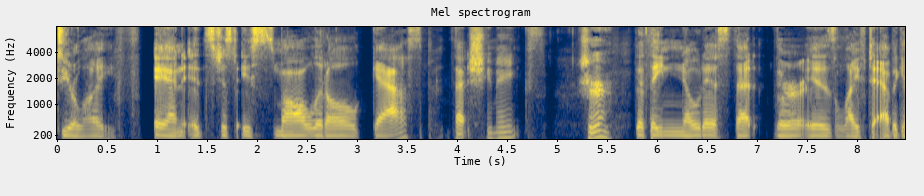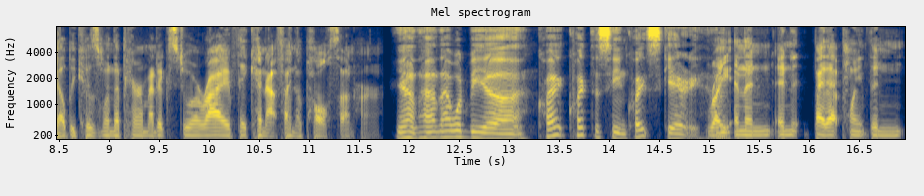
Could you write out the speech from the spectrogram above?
dear life. And it's just a small little gasp that she makes Sure. that they notice that there is life to Abigail because when the paramedics do arrive, they cannot find a pulse on her. Yeah, that, that would be uh quite quite the scene, quite scary. Right. And then and by that point the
